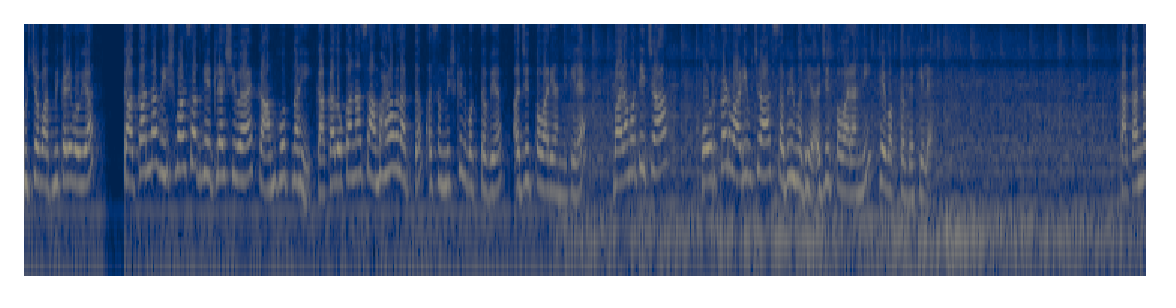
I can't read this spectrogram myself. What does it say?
पुढच्या बातमीकडे वळूयात. काकांना विश्वासात घेतल्याशिवाय काम होत नाही. काका लोकांना सांभाळावं लागतं असं मिश्किल वक्तव्य अजित पवार यांनी केलंय. बारामतीच्या बोरकडवाडीच्या सभेमध्ये अजित पवारांनी हे वक्तव्य केलंय. काकांना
